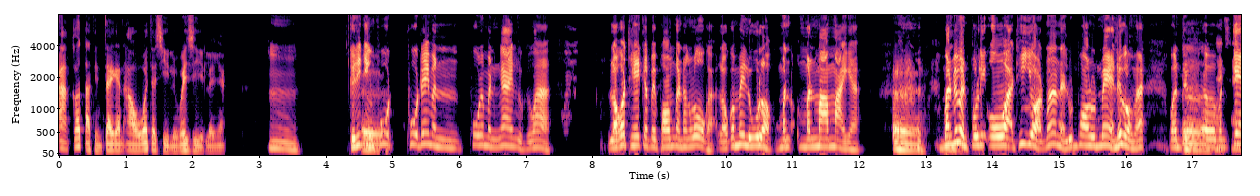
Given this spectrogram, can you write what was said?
อะก็ตัดสินใจกันเอาว่าจะฉีดหรือไม่ฉีดอะไรเงี้ยอืม คือที่จริงเออพูดพูดให้มันพูดให้มันง่ายที่สุดคือว่า เราก็เทสกันไปพร้อมกันทั้งโลกอะ เราก็ไม่รู้หรอกมันมันมาใหม่อะเออ มันไม่เหมือนโปลิโออะที่หยอดมาตั้งแต่รุ่นพ่อรุ่นแม่นึกออกไหมวันถึงเออเออมันแก้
